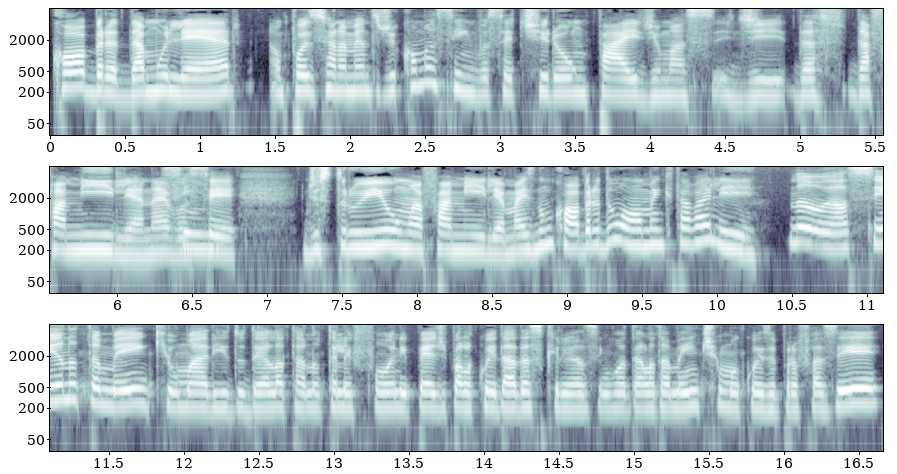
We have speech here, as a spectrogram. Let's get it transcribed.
cobra da mulher um posicionamento de como assim você tirou um pai de uma de, da, da família, né? Sim. Você destruiu uma família, mas não cobra do homem que estava ali. Não, a cena também que o marido dela tá no telefone e pede para ela cuidar das crianças enquanto ela também tinha uma coisa para fazer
